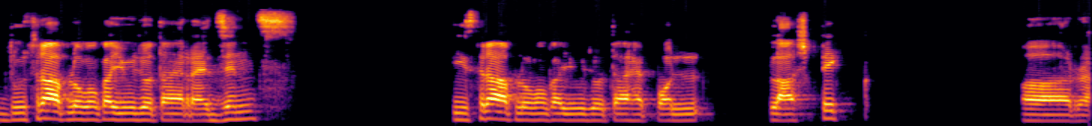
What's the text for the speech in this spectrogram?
दूसरा आप लोगों का यूज़ होता है रेजिन्स तीसरा आप लोगों का यूज़ होता है पॉल प्लास्टिक और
